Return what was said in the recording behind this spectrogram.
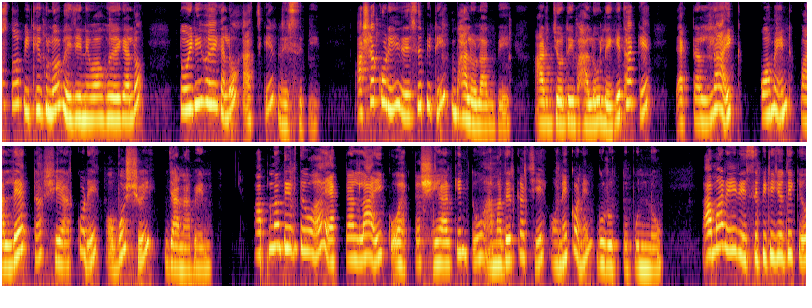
সমস্ত পিঠেগুলো ভেজে নেওয়া হয়ে গেল। তৈরি হয়ে গেল আজকের রেসিপি আশা করি রেসিপিটি ভালো লাগবে। আর যদি ভালো লেগে থাকে, একটা লাইক কমেন্ট পারলে একটা শেয়ার করে অবশ্যই জানাবেন। আপনাদের দেওয়া একটা লাইক ও একটা শেয়ার কিন্তু আমাদের কাছে অনেক অনেক গুরুত্বপূর্ণ। আমার এই রেসিপিটি যদি কেউ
